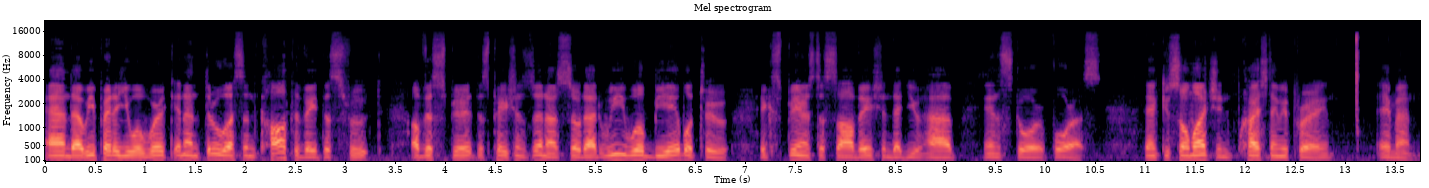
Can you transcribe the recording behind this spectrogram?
and uh, we pray that you will work in and through us and cultivate this fruit of the Spirit, this patience in us, so that we will be able to experience the salvation that you have in store for us. Thank you so much. In Christ's name we pray. Amen.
